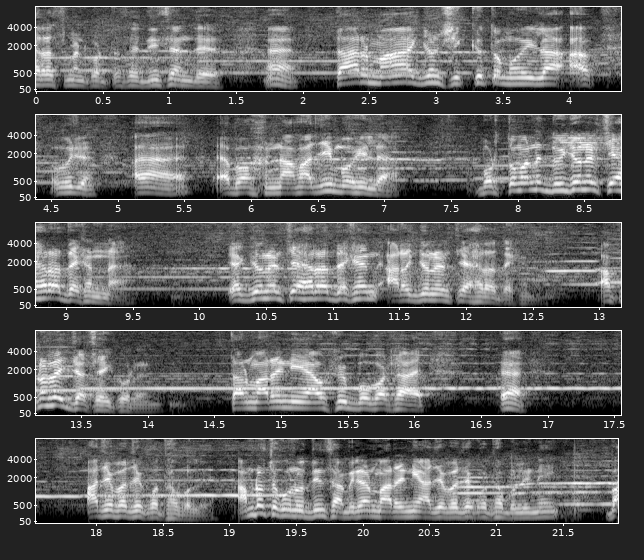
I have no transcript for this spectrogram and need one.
হ্যারাসমেন্ট করতেছে, দিছেন যে হ্যাঁ। তার মা একজন শিক্ষিত মহিলা এবং নামাজি মহিলা। বর্তমানে দুইজনের চেহারা দেখেন না। একজনের চেহারা দেখেন, আরেকজনের চেহারা দেখেন। আপনারাই যাচাই করেন। তার মারে নিয়ে অসভ্য ভাষায় হ্যাঁ আজে বাজে কথা বলে। আমরা তো কোনো দিন সামিরার মারে নিয়ে আজে বাজে কথা বলি নাই, বা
